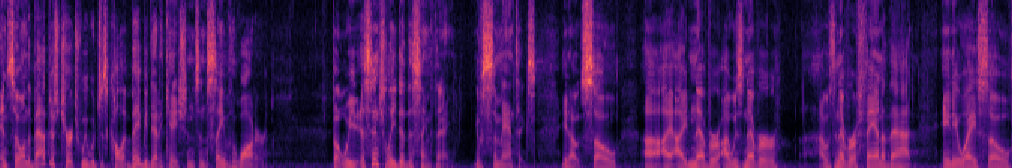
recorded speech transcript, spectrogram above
And so in the Baptist church, we would just call it baby dedications and save the water. But we essentially did the same thing. It was semantics, you know. So uh, I, I never, I was never, I was never a fan of that anyway. So,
